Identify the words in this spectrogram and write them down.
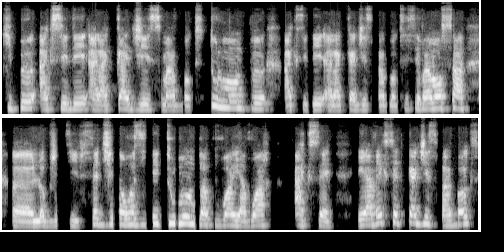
qui peut accéder à la 4G Smartbox. Tout le monde peut accéder à la 4G Smartbox. Et c'est vraiment ça euh, l'objectif. Cette générosité, tout le monde doit pouvoir y avoir accès. Et avec cette 4G Smartbox,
